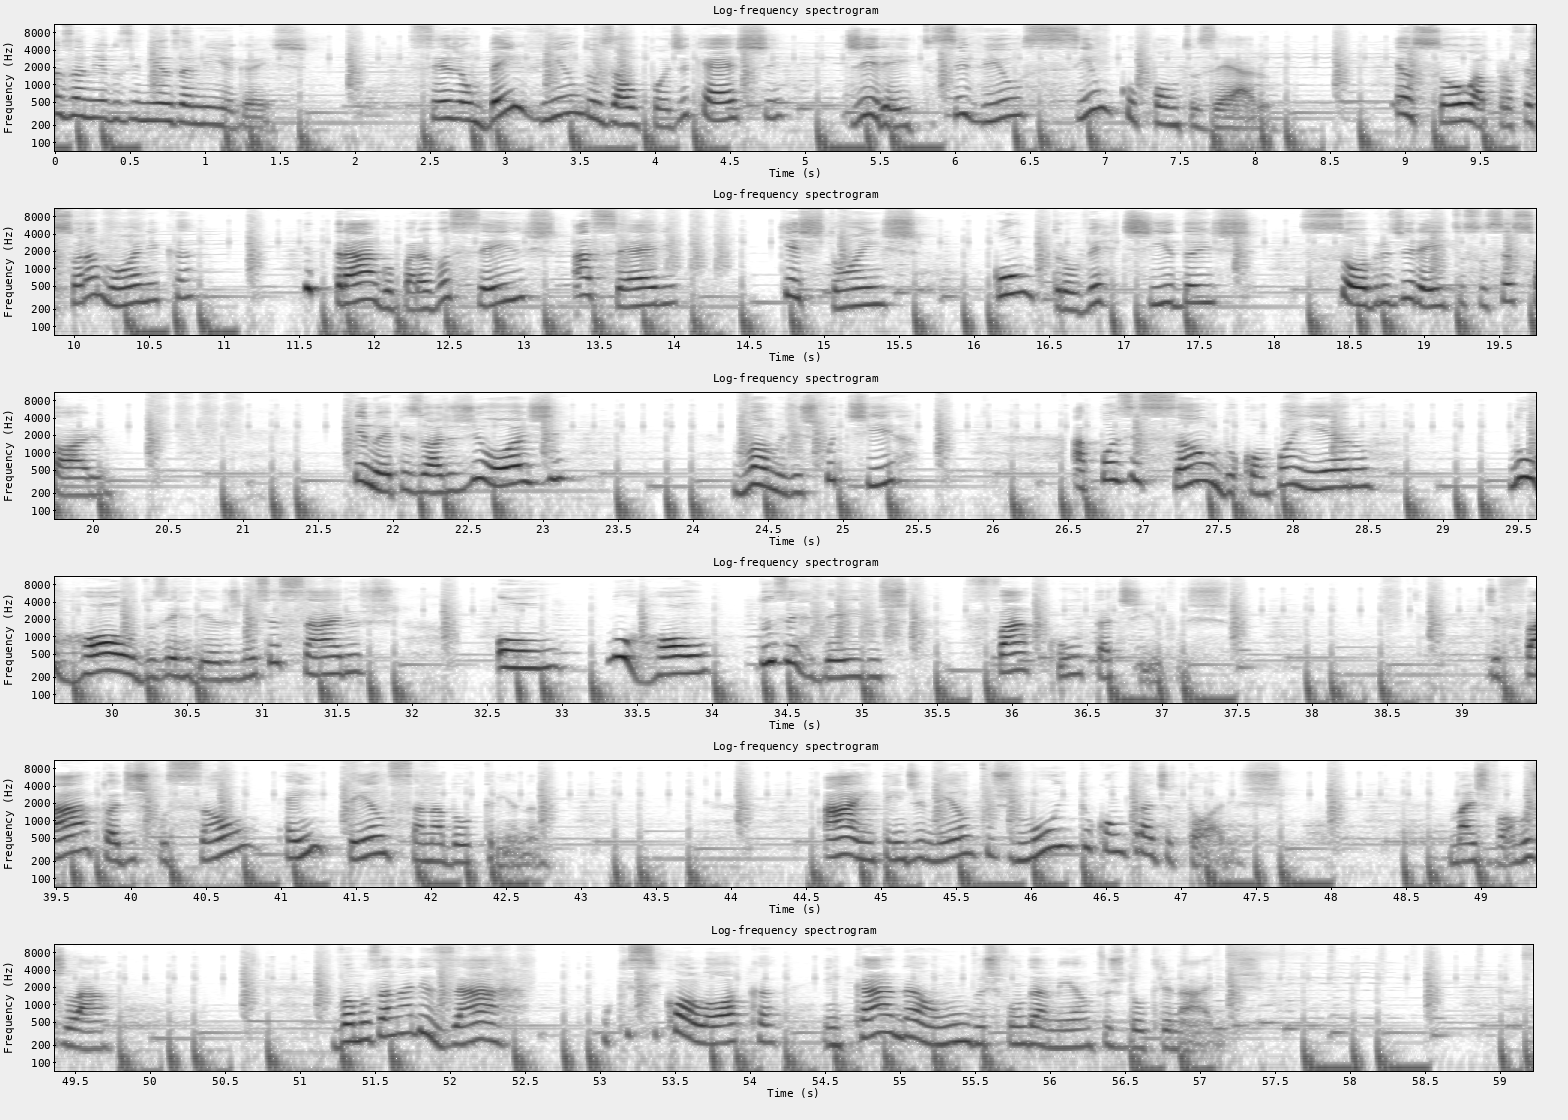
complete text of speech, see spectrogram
meus amigos e minhas amigas. Sejam bem-vindos ao podcast Direito Civil 5.0. Eu sou a professora Mônica e trago para vocês a série Questões Controvertidas sobre o Direito Sucessório. E no episódio de hoje, vamos discutir a posição do companheiro no rol dos herdeiros necessários ou no rol dos herdeiros facultativos. De fato, a discussão é intensa na doutrina. Há entendimentos muito contraditórios. Mas vamos lá. Vamos analisar o que se coloca em cada um dos fundamentos doutrinários.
